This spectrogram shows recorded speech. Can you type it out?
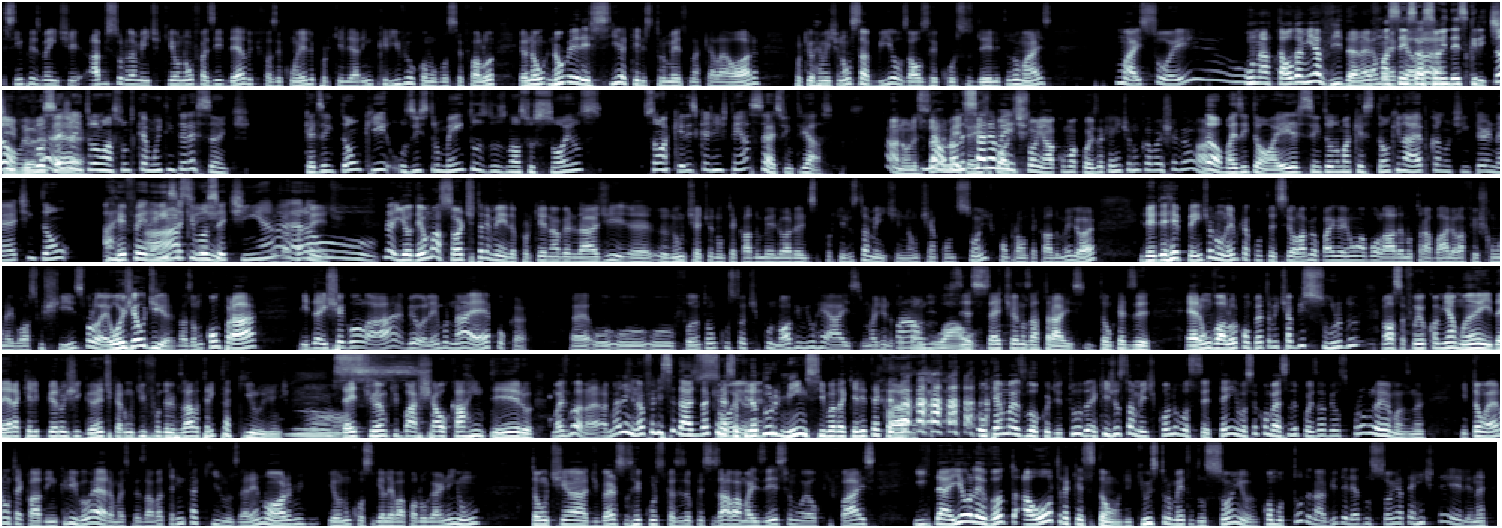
simplesmente, absurdamente, que eu não fazia ideia do que fazer com ele, porque ele era incrível, como você falou. Eu não, não merecia aquele instrumento naquela hora, porque eu realmente não sabia usar os recursos dele e tudo mais. Mas foi o Natal da minha vida, né? É uma Foi sensação aquela... indescritível. Não, e né? você É. já entrou num assunto que é muito interessante. Quer dizer, então, que os instrumentos dos nossos sonhos são aqueles que a gente tem acesso, entre aspas. Ah, não necessariamente. Não, não A gente pode necessariamente. sonhar com uma coisa que a gente nunca vai chegar lá. Não, mas então, aí você entrou numa questão que na época não tinha internet, então a referência Ah, que sim. você tinha era Exatamente. o. Não, E eu dei uma sorte tremenda, porque na verdade é, eu não tinha tido um teclado melhor antes, porque justamente não tinha condições de comprar um teclado melhor. E daí, de repente, eu não lembro o que aconteceu lá. Meu pai ganhou uma bolada no trabalho, ela fechou um negócio X falou: é, hoje é o dia, nós vamos comprar. E daí chegou lá, meu, eu lembro na época. É, o, o, o Phantom custou tipo 9 mil reais. Imagina, eu tô Uau. falando de Uau. 17 anos atrás. Então, quer dizer, era um valor completamente absurdo. Nossa, foi eu com a minha mãe, e daí era aquele piano gigante, que era um de fundo, ele pesava 30 quilos, gente. Nossa. Daí tivemos que baixar o carro inteiro. Mas, mano, imagina a felicidade da criança. Sonho, eu queria né? dormir em cima daquele teclado. o que é mais louco de tudo é que justamente quando você tem, você começa depois a ver os problemas, né? Então era um teclado incrível? Era, mas pesava 30 quilos. Era enorme. Eu não conseguia levar para lugar nenhum. Então tinha diversos recursos que às vezes eu precisava, ah, mas esse não é o que faz. E daí eu levanto a outra questão, de que o instrumento do sonho, como tudo na vida, ele é do sonho até a gente ter ele, né?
